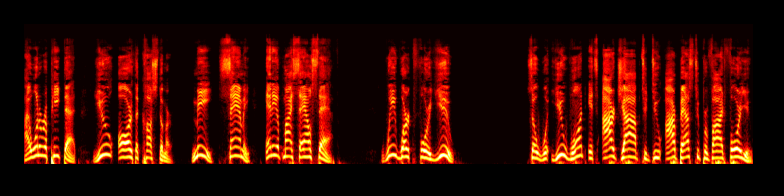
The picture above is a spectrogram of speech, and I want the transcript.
I want to repeat that. You are the customer. Me, Sammy, any of my sales staff. We work for you. So, what you want, it's our job to do our best to provide for you.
